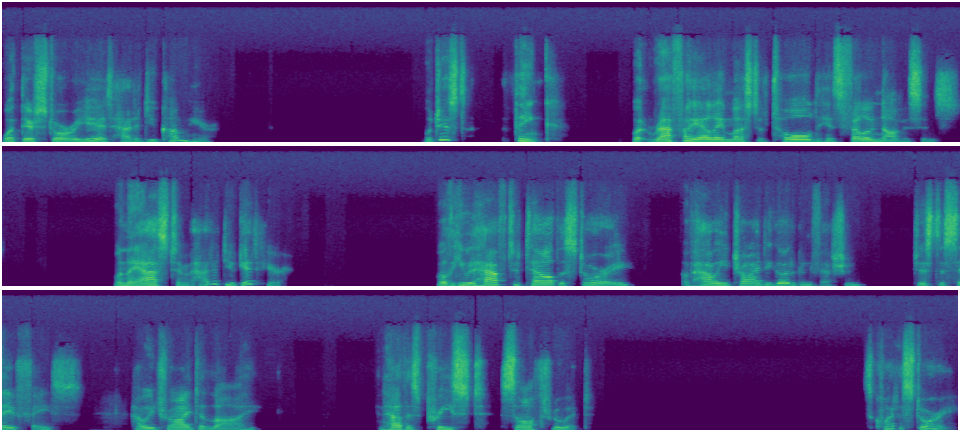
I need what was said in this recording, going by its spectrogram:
what their story is. How did you come here? Well, just think what Raffaele must have told his fellow novices when they asked him, How did you get here? Well, he would have to tell the story of how he tried to go to confession just to save face, how he tried to lie, and how this priest saw through it. It's quite a story.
